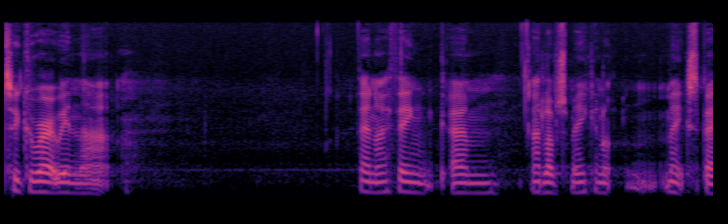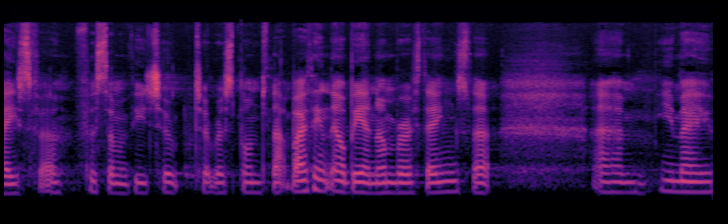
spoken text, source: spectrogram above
to grow in that, then I think um, I'd love to make an, make space for, for some of you to, to respond to that. But I think there'll be a number of things that um, you may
